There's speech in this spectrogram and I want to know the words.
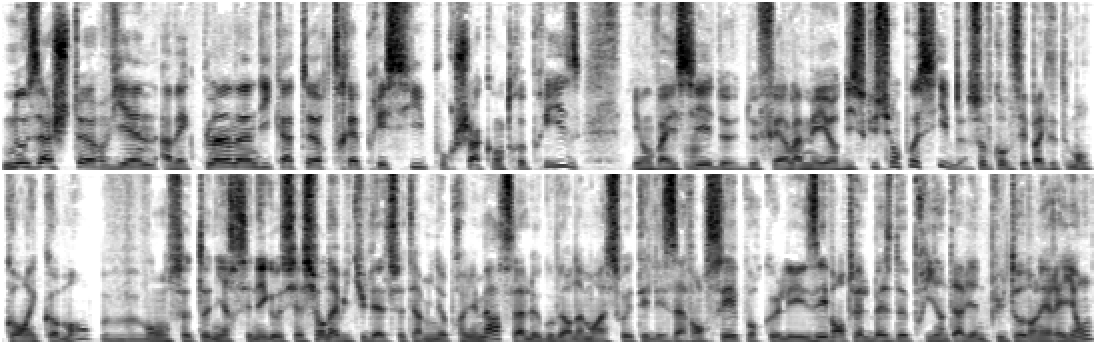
Nos acheteurs viennent avec plein d'indicateurs très précis pour chaque entreprise et on va essayer de, de faire la meilleure discussion possible. Sauf qu'on ne sait pas exactement quand et comment vont se tenir ces négociations. D'habitude, elles se terminent au 1er mars. Là, le gouvernement a souhaité les avancer pour que les éventuelles baisses de prix interviennent plus tôt dans les rayons.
